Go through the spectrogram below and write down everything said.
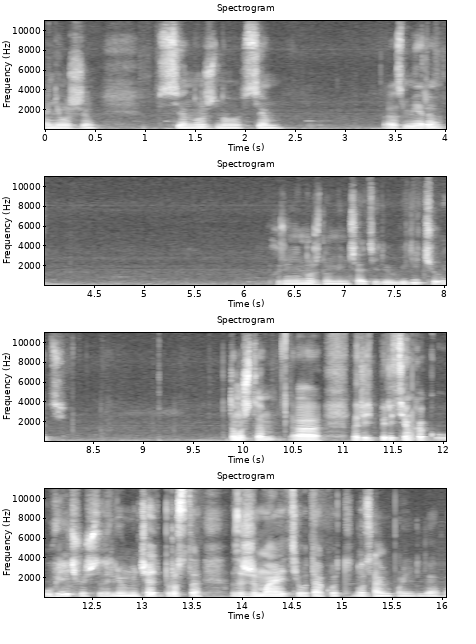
Они уже все нужного всем размера. Уже не нужно уменьшать или увеличивать. Потому что, э, смотрите, перед тем, как увеличивать что-то или уменьшать, просто зажимаете вот так вот. Ну, сами поняли, да?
